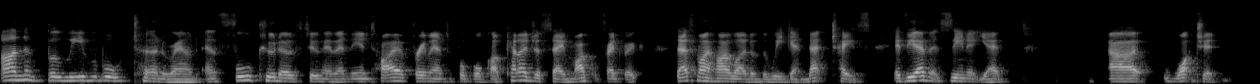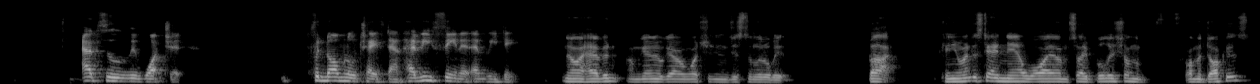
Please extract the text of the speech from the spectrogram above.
unbelievable turnaround and full kudos to him and the entire Fremantle Football Club. Can I just say, Michael Frederick, that's my highlight of the weekend. That chase. If you haven't seen it yet, uh, watch it. Absolutely watch it. Phenomenal chase down. Have you seen it, MVD? No, I haven't. I'm going to go and watch it in just a little bit. But can you understand now why I'm so bullish on the on the Dockers?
